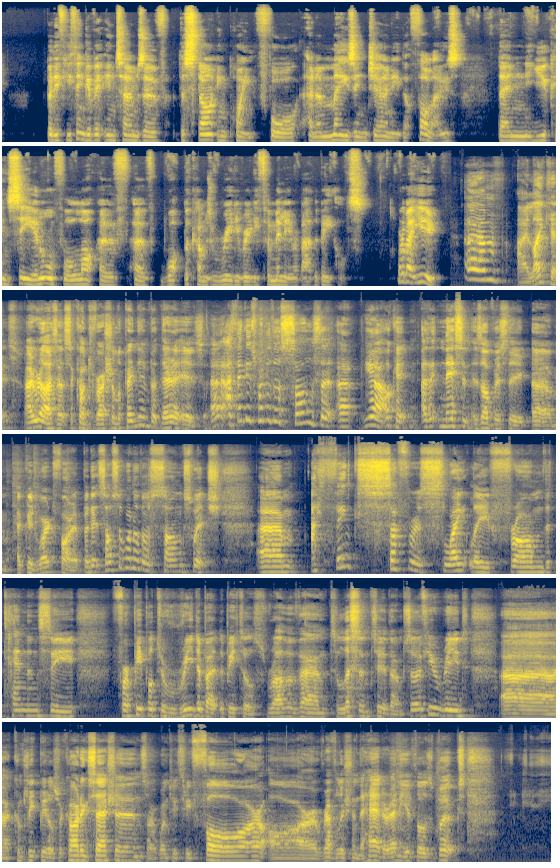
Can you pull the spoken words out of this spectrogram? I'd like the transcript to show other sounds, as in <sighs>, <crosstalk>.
But if you think of it in terms of the starting point for an amazing journey that follows, then you can see an awful lot of, of what becomes really, really familiar about the Beatles. What about you? Um, I like it. I realize that's a controversial opinion, but there it is. I, I think it's one of those songs that, uh, yeah, okay. I think nascent is obviously um, a good word for it, but it's also one of those songs which um, I think suffers slightly from the tendency for people to read about the Beatles rather than to listen to them. So if you read uh, complete Beatles recording sessions or One Two Three Four or Revolution in the Head or any of those books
